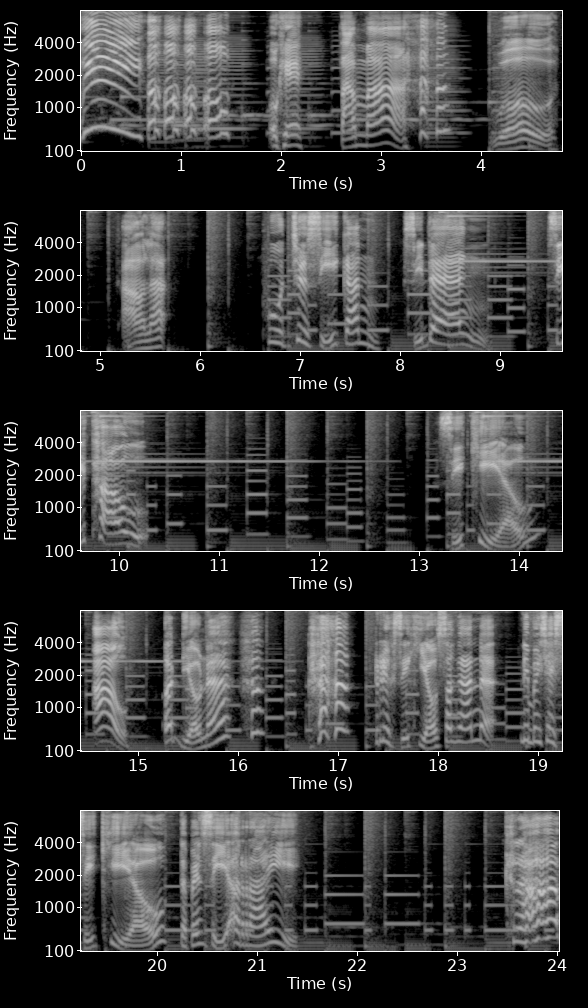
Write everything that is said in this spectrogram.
วิโอเค ตามมาว้าวเอาละพูดชื่อสีกัน สีแดง สีเทา สีเขียว อ้าว เออเดี๋ยวนะ เรียกสีเขียวซะงั้นน่ะ นี่ไม่ใช่สีเขียว แต่เป็นสีอะไร ครับ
